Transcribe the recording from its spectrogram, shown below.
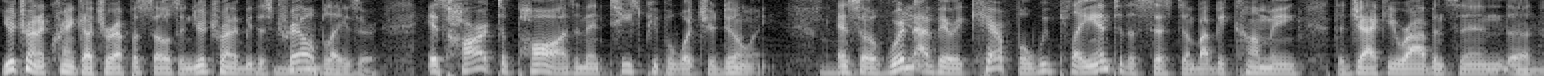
you're trying to crank out your episodes and you're trying to be this trailblazer. Mm-hmm. It's hard to pause and then teach people what you're doing. Mm-hmm. And so if we're yeah. not very careful, we play into the system by becoming the Jackie Robinson, the mm-hmm.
